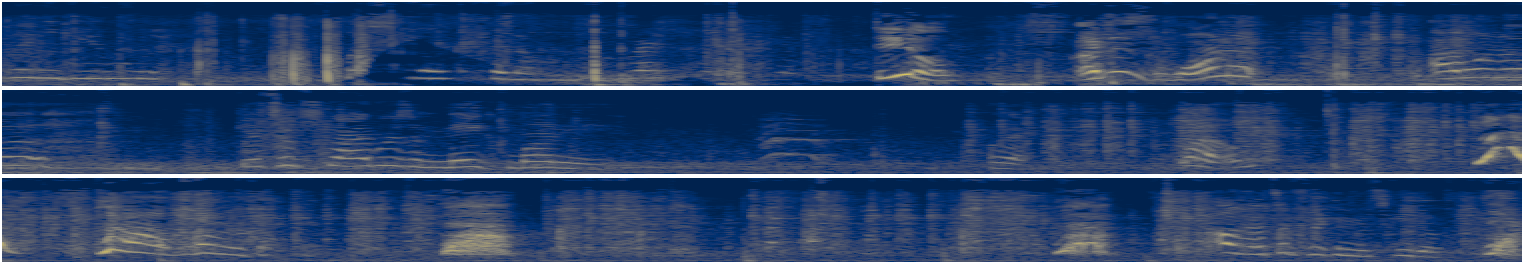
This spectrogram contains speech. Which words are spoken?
bring you. Deal. I just want to. I want to get subscribers and make money. Okay. Well. Oh, that's a freaking mosquito. Okay.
